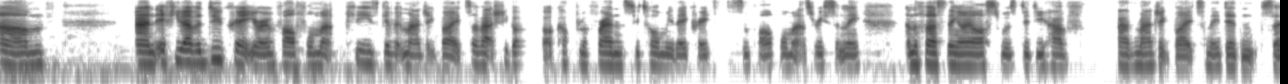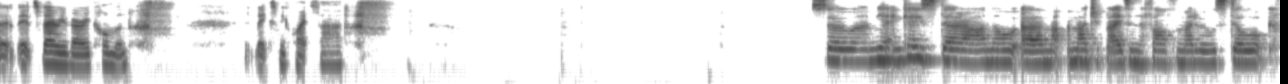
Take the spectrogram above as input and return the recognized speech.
um, and if you ever do create your own file format, please give it magic bytes. I've actually got, got, a couple of friends who told me they created some file formats recently. And the first thing I asked was, did you have add magic bytes? And they didn't. So it's very, very common. it makes me quite sad. So um, yeah, in case there are no um, magic bytes in the file format, we will still look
